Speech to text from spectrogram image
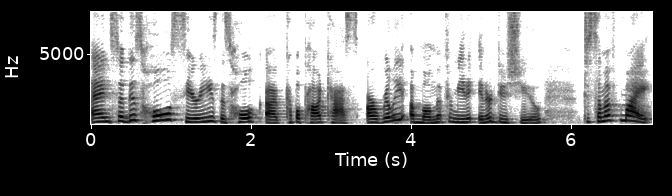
And so, this whole series, this whole uh, couple podcasts are really a moment for me to introduce you to some of my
